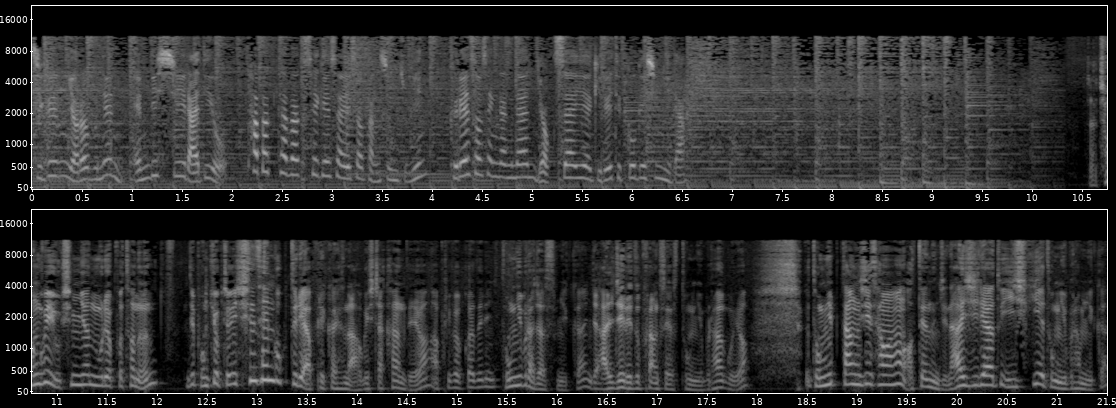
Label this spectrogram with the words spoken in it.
지금 여러분은 MBC 라디오 타박타박 세계사에서 방송 중인 그래서 생각난 역사 이야기를 듣고 계십니다. 자, 1960년 무렵부터는 이제 본격적인 신생국들이 아프리카에서 나오기 시작하는데요. 아프리카 국가들이 독립을 하지 않습니까? 이제 알제리도 프랑스에서 독립을 하고요. 독립 당시 상황은 어땠는지 나이지리아도 이 시기에 독립을 합니까?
